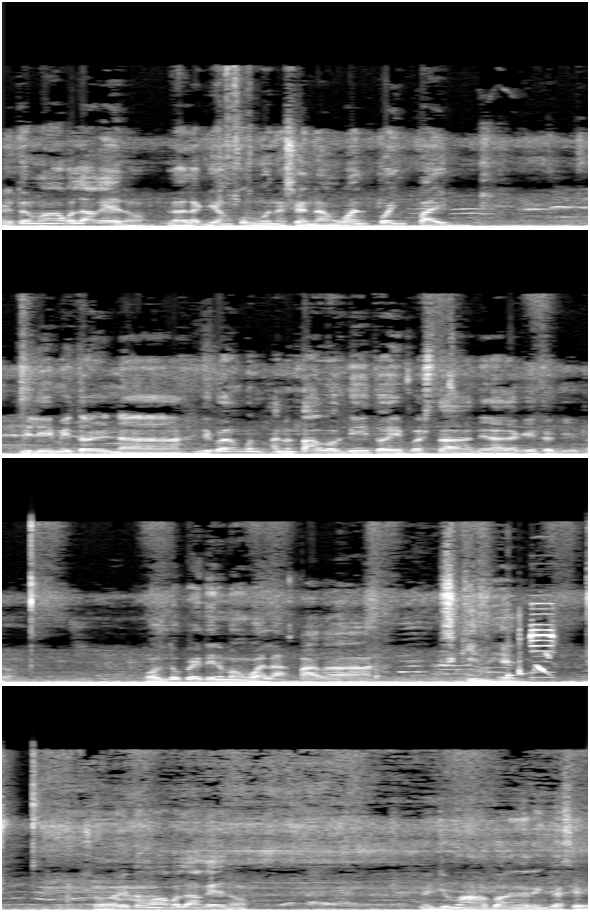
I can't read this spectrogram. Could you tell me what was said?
Ito mga kulaki no, lalagyan ko muna siya ng 1.5 millimeter na hindi ko alam kung anong tawag dito eh basta nilalagay ito dito Although pwede namang wala para skinhead. So ito mga kulaki no. Medyo mahaba na rin kasi.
